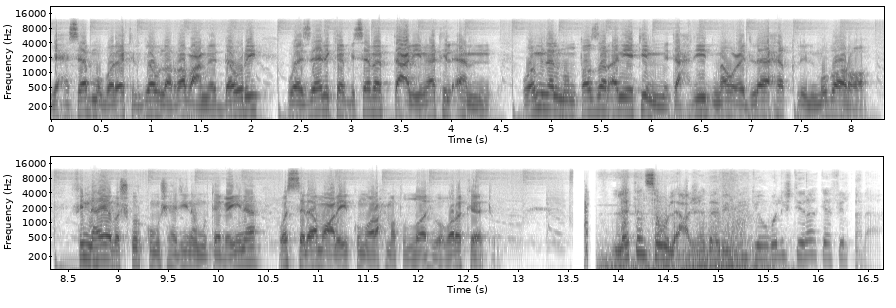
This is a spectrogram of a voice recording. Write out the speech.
لحساب مباريات الجولة الرابعة من الدوري وذلك بسبب تعليمات الأمن ومن المنتظر أن يتم تحديد موعد لاحق للمباراة. في النهاية بشكركم مشاهدينا ومتابعينا والسلام عليكم ورحمة الله وبركاته. لا تنسوا الإعجاب بالفيديو والاشتراك في القناة.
